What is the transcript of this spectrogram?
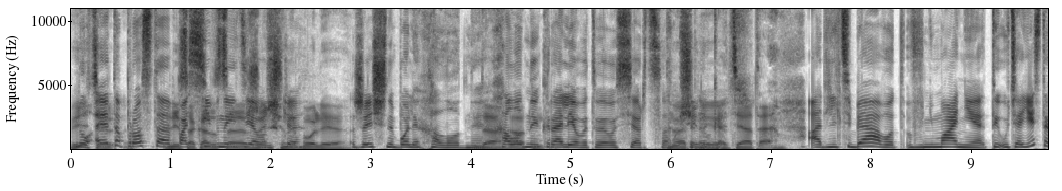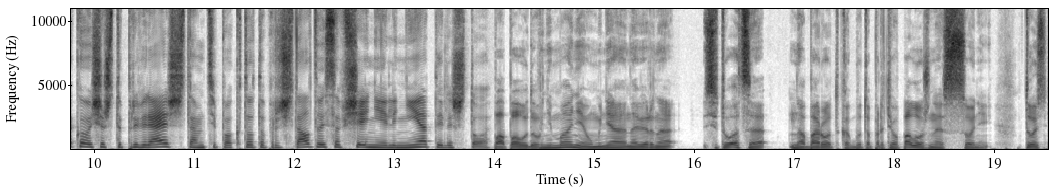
Ну, это просто пассивные девушки. женщины более... Женщины более холодные, холодные королевы твоего сердца. Мужчины котята. А для тебя вот внимание, ты у тебя есть такое вообще, что ты проверяешь, там, типа, кто-то прочитал твои сообщения или нет, или что? По поводу внимания, у меня, наверное, ситуация наоборот, как будто противоположная с Соней. То есть,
